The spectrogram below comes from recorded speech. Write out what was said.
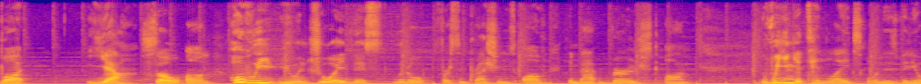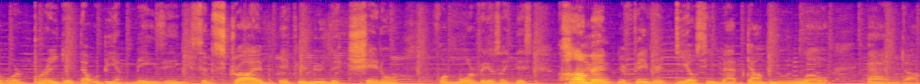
But yeah, so um, hopefully you enjoy this little first impressions of the map Verged. Um, if we can get 10 likes on this video or break it, that would be amazing. Subscribe if you're new to the channel for more videos like this. Comment your favorite DLC map down below and um,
